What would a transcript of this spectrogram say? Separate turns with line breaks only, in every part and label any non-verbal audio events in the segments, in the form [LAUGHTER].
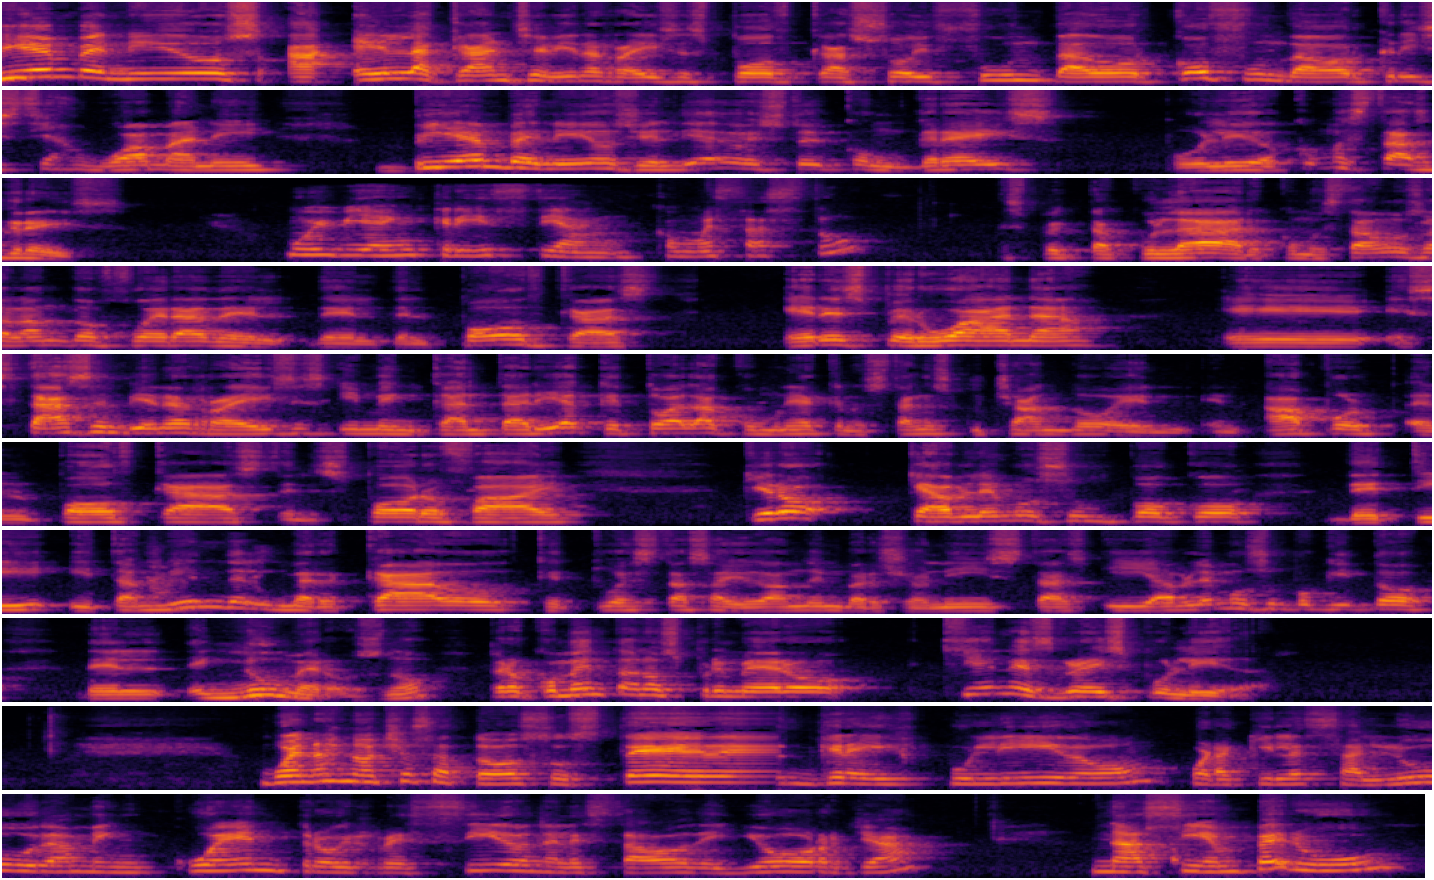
Bienvenidos a En la cancha Bienes Raíces Podcast. Soy fundador, cofundador Cristian Guamaní. Bienvenidos y el día de hoy estoy con Grace Pulido. ¿Cómo estás, Grace?
Muy bien, Cristian. ¿Cómo estás tú?
Espectacular. Como estábamos hablando fuera del, del, podcast, eres peruana, eh, estás en Bienes Raíces y me encantaría que toda la comunidad que nos están escuchando en, en Apple, el podcast, en Spotify, quiero que hablemos un poco de ti y también del mercado que tú estás ayudando a inversionistas y hablemos un poquito del, en números, ¿no? Pero coméntanos primero, ¿quién es Grace Pulido?
Buenas noches a todos ustedes. Grace Pulido, por aquí les saluda. Me encuentro y resido en el estado de Georgia. Nací en Perú,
